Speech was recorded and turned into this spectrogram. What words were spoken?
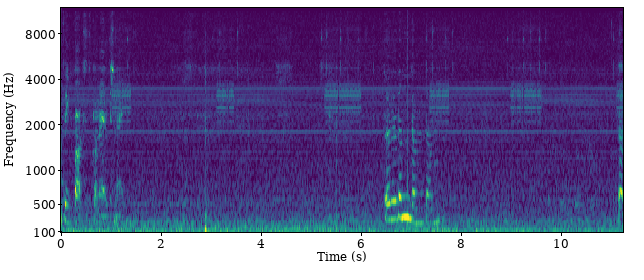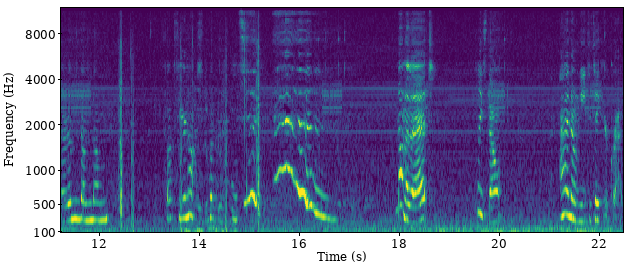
Don't think Fox is coming out tonight. Da da dum dum dum. Da da dum dum dum. Foxy, you're not. None of that. Please don't. I don't need to take your crap.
